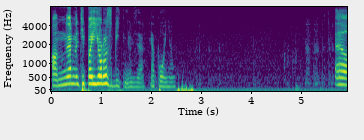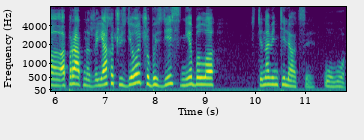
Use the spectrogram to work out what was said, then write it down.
А, ну, наверное, типа ее разбить нельзя. Я понял. Э, обратно же, я хочу сделать, чтобы здесь не было стена вентиляции. О, вот.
